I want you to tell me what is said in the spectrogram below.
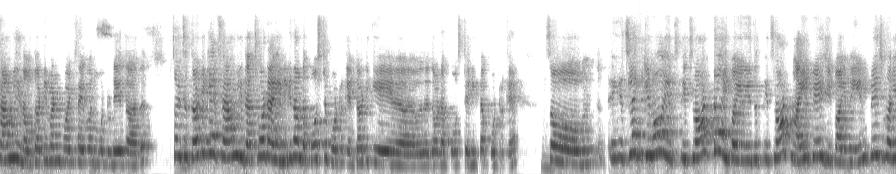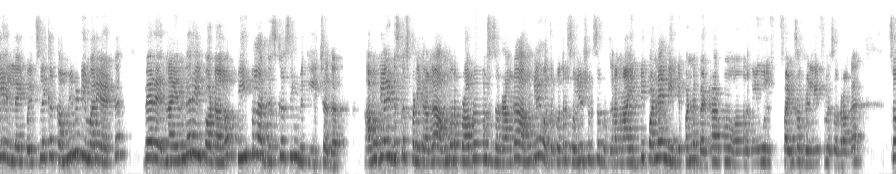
family now thirty one point five one today அது so it's thirty K family that's what இன்னைக்கு தான் அந்த போஸ்ட் போட்டிருக்கேன். தேர்ட்டி கே இதோட போஸ்ட் இன்னைக்கு தான் போட்டிருக்கேன். So it's like you know it's it's not இப்போ இது இட்ஸ் நாட் மை பேஜ் இப்போ இது என் பேஜ் மாதிரியே இல்லை. இப்போ இட்ஸ் லைக் அ கம்யூனிட்டி மாதிரி ஆயிடுத்து. வேற நான் எந்த ரீல் போட்டாலும் people are discussing with each other அவங்களே டிஸ்கஸ் பண்ணிக்கிறாங்க. அவங்களோட ப்ராப்ளம்ஸ் சொல்றாங்க. அவங்களே ஒருத்தருக்கு ஒருத்தர் சொல்யூஷன்ஸ் கொடுக்குறாங்க. நான் இப்படி பண்ணேன் நீ இப்படி பண்ண பெட்டரா இருக்கும். உனக்கு யூ வில் ஃபைண்ட் சம் ரிலீஃப்னு சொல்றாங்க. ஸோ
